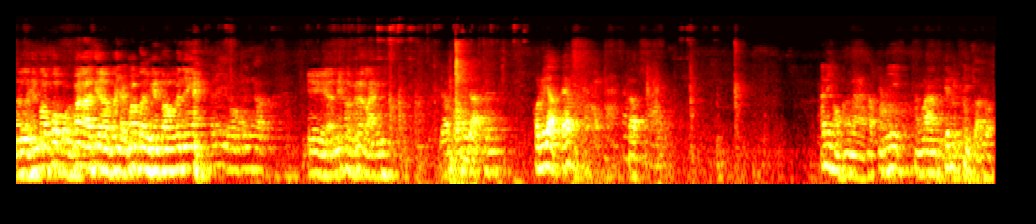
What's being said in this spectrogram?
นั่นแหละเห็นพ่อพ่อบอกว่าลาเทียเราอยากมาเบิ่งเห็นพ่อเป็นยังไงอันนี้ห้องนึงครับ เอออันนี้คนข้างหลังเดี๋ยวขออนุญาตขออนุญาตแป๊บครับ อันนี้ของข้างหน้าครับอันนี้ข้างล่างเป็นที่จอดรถ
